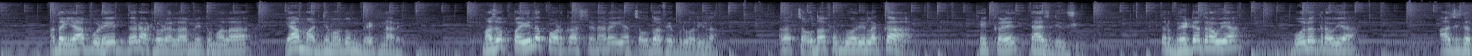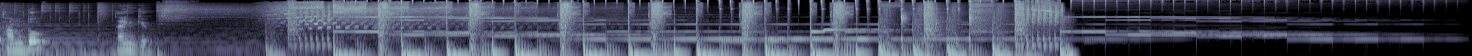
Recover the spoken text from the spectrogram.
आता यापुढे दर आठवड्याला मी तुम्हाला या माध्यमातून भेटणार आहे. माझं पहिलं पॉडकास्ट येणार आहे या चौदा फेब्रुवारीला. आता चौदा फेब्रुवारीला का? हे कळेल त्याच दिवशी. तर भेटत राहूया बोलत राहूया. आज इथं थांबतो. Thank you.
